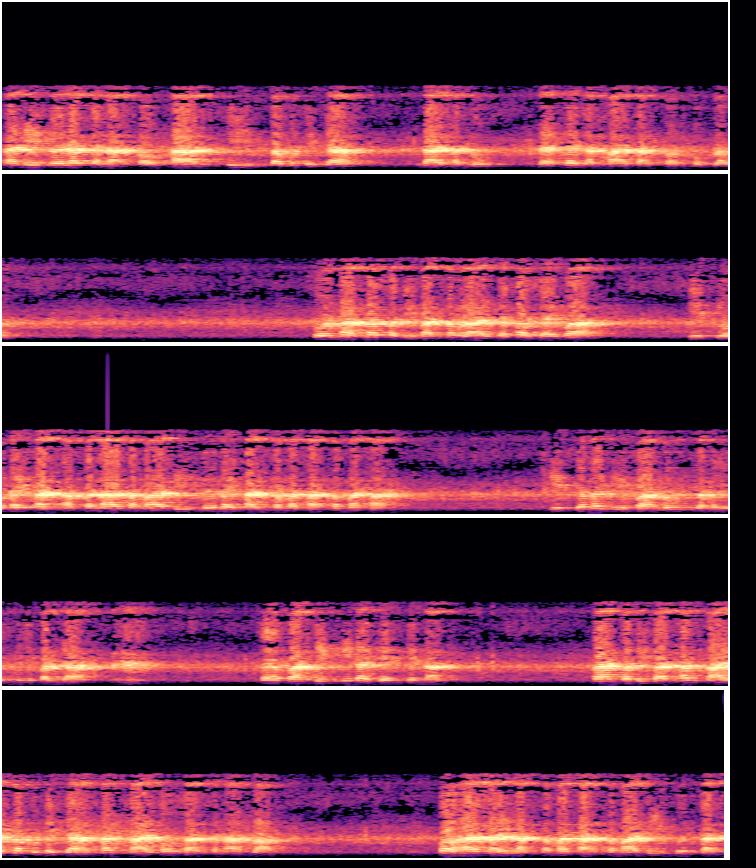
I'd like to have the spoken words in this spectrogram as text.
อันนี้คือลักษณะของทานที่พระพุทธเจ้าได้บรรลุและได้นำมาสั่งสอนพวกเรา ส่วนมากนักปฏิบัติทั้งหลายจะเข้าใจว่าจิตอยู่ในขั้นอัปปนาสมาธิหรือในขั้นสมถะสมาทานจิตจะไม่มีความรู้จะไม่มีปัญญา แต่ความจริงนี้ได้เป็นเช่นนั้น การปฏิบัติทั้งสายพระพุทธเจ้าทั้งสายของศาสนาพรามก็อาศัยหลักสมถะสมาธิเหมือนกัน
